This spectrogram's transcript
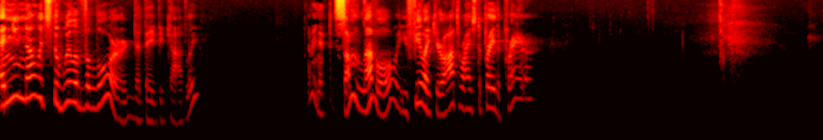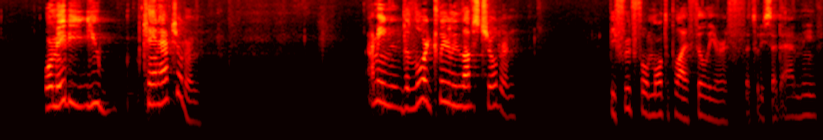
And you know it's the will of the Lord that they be godly. I mean, at some level, you feel like you're authorized to pray the prayer. Or maybe you can't have children. I mean, the Lord clearly loves children. Be fruitful, multiply, fill the earth. That's what he said to Adam and Eve.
